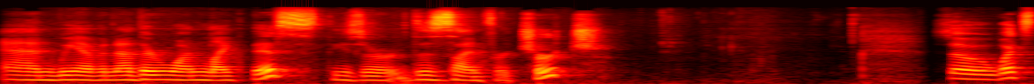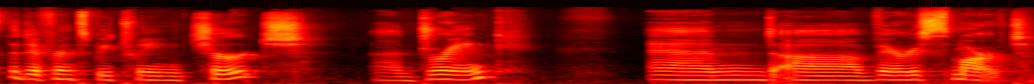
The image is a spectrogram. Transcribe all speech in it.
And we have another one like this. These are this is sign for church. So what's the difference between church, uh, drink, and uh, very smart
